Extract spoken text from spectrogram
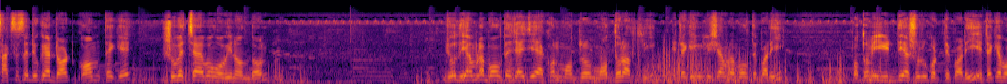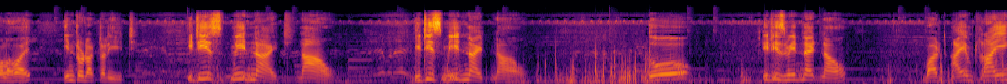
সাকসেস এডুকেয়ার ডট কম থেকে শুভেচ্ছা এবং অভিনন্দন। যদি আমরা বলতে চাই যে এখন মধ্য, মধ্যরাত্রি, এটাকে ইংলিশে আমরা বলতে পারি, প্রথমে ইট দিয়ে শুরু করতে পারি, এটাকে বলা হয় introductory it. It is midnight now it is midnight now though it is midnight now but I am trying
